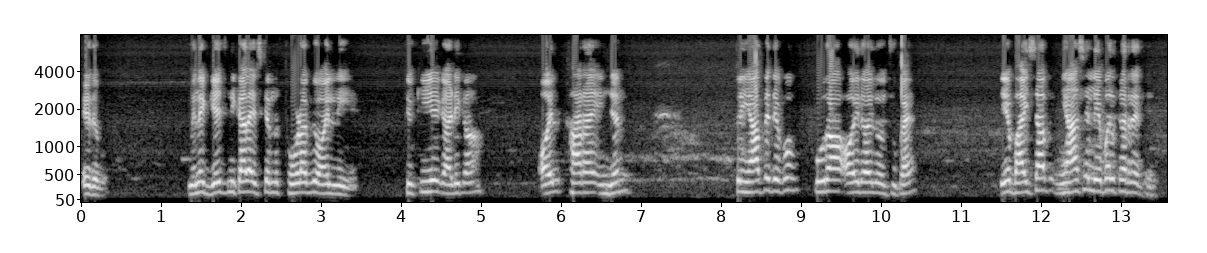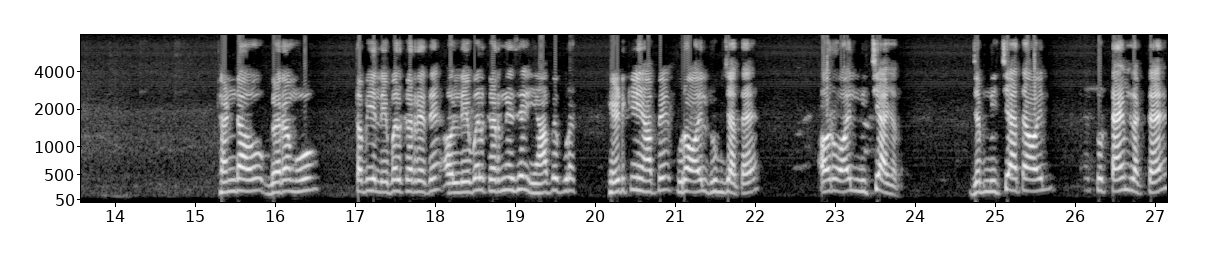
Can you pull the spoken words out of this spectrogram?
ये देखो, मैंने गेज निकाला, इसके अंदर थोड़ा भी ऑयल नहीं है। क्योंकि ये गाड़ी का ऑयल खा रहा है इंजन। तो यहाँ पे देखो, पूरा ऑयल ऑयल हो चुका है। ये भाई साहब यहाँ से लेबल कर रहे थे। ठंडा हो, गर्म हो, तब ये लेबल कर रहे थे। और लेबल करने से यहाँ पे पूरा हेड के यहाँ पे पूरा ऑयल रुक जाता है और ऑयल नीचे आ जाता है। जब नीचे आता है ऑयल तो टाइम लगता है।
